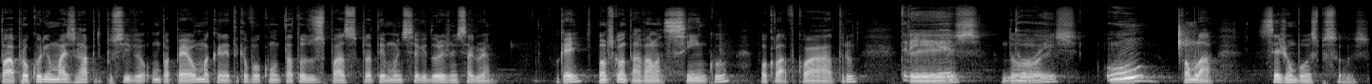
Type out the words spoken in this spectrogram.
pá, procurem o mais rápido possível um papel, uma caneta que eu vou contar todos os passos para ter muitos seguidores no Instagram. Ok? Vamos contar, vamos lá. 5, vou lá, 4, 3, 2, 1. Vamos lá. Sejam boas pessoas.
